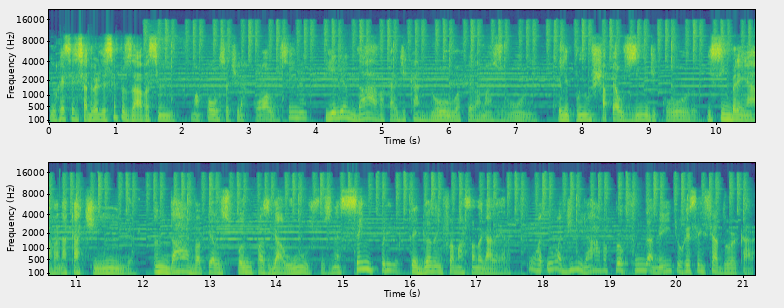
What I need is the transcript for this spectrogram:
E o recenseador ele sempre usava assim uma bolsa tiracolo, assim, né? E ele andava, cara, de canoa pela Amazônia. Ele punha um chapéuzinho de couro e se embrenhava na caatinga. Andava pelos pampas gaúchos, né? Sempre pegando a informação da galera. Porra, eu admirava profundamente o recenseador, cara.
